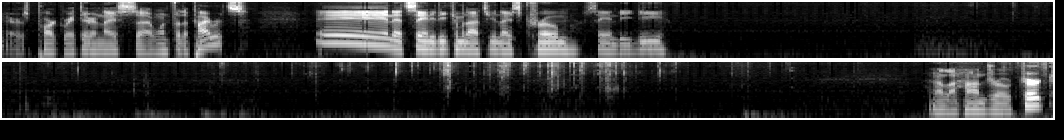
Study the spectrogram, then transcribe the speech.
There's Park right there. Nice uh, one for the Pirates. And that's Sandy D coming out to you. Nice chrome Sandy D. Alejandro Kirk.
